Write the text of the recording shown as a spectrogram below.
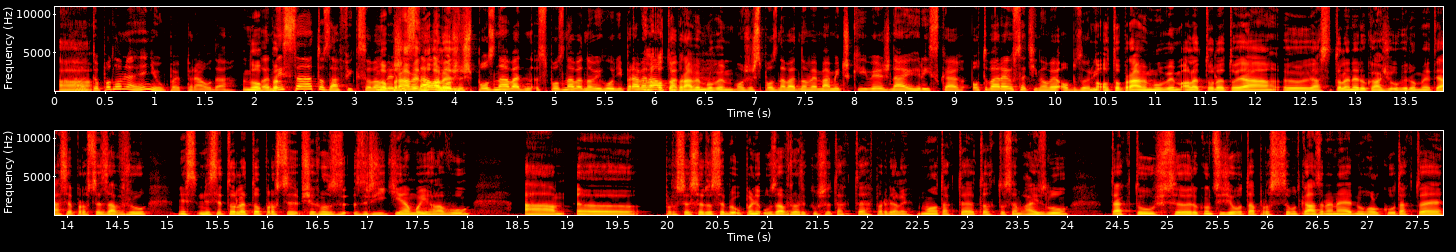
A Ale to podľa mňa není úplne pravda. No Len pr- ty sa na to zafixoval, No vieš, práve, že no stále ale- môžeš poznávať, spoznávať nových ľudí. Práve a o tom naopak. právě mluvím. Môžeš spoznávať nové mamičky, vieš, na ihriskách, otvárajú sa ti nové obzory. No o to právě mluvím, ale tohle to já, eh, já si tohle nedokážu uvědomit. Já se prostě zavřu, mě, mě se tohle to prostě všechno zřítí na moji hlavu a uh, prostě se do sebe úplně uzavřu a řeknu si, tak to je v prdeli. No tak to, je, tak to jsem v hajzlu, tak to už do konce života prostě jsem odkázaný na jednu holku, tak to je,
